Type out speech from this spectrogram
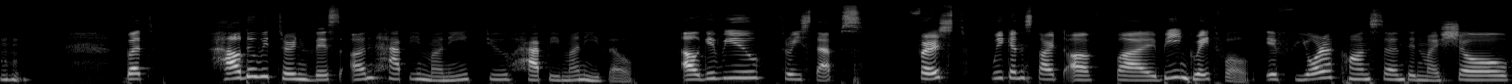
but how do we turn this unhappy money to happy money, though? I'll give you three steps. First, we can start off by being grateful. If you're a constant in my show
